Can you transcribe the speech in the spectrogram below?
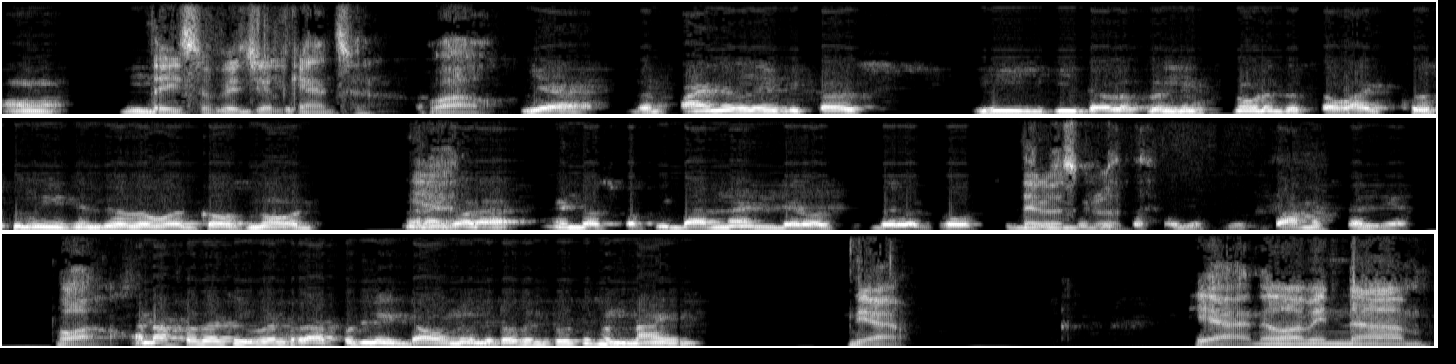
Uh, The esophageal cancer. Wow. Yeah. Then finally, because he he developed a lymph node in the cervical region, there was a Virchow's node. And I got an endoscopy done, and there was there was growth. There the was growth. stomach cell. Wow. And after that, he went rapidly downhill. It was in 2009. Yeah. Yeah. No, I mean, um,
